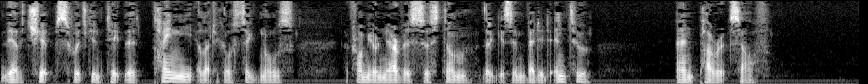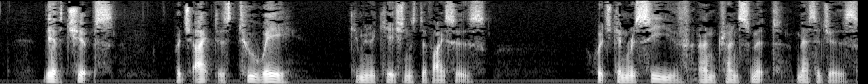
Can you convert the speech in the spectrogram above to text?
They have chips which can take the tiny electrical signals from your nervous system that it gets embedded into and power itself. They have chips which act as two-way communications devices which can receive and transmit messages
